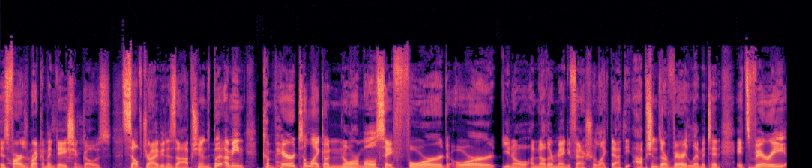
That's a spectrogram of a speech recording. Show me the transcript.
as far as recommendation goes. Self driving is options, but I mean, compared to like a normal, say Ford or you know another manufacturer like that, the options are very limited. It's very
